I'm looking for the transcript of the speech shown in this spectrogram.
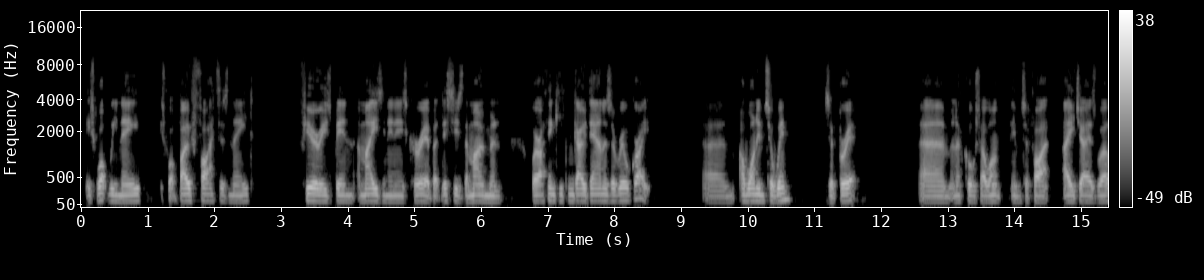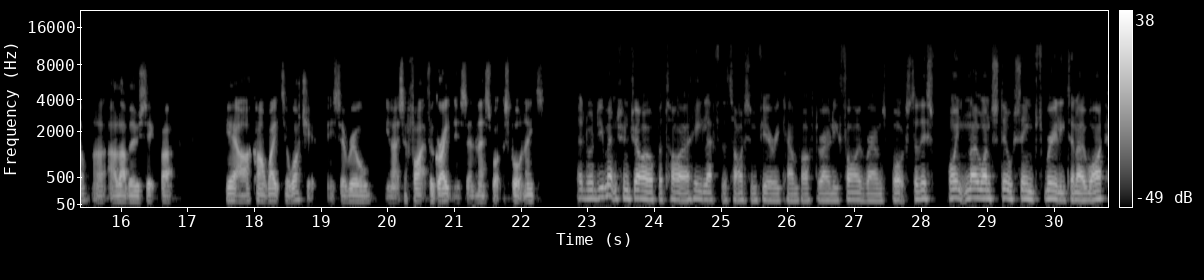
It's what we need. It's what both fighters need. Fury's been amazing in his career, but this is the moment where I think he can go down as a real great. Um, I want him to win. He's a Brit. Um, and of course, I want him to fight AJ as well. I, I, love Usyk, but yeah, I can't wait to watch it. It's a real, you know, it's a fight for greatness, and that's what the sport needs. Edward, you mentioned Jai Opetaia. He left the Tyson Fury camp after only five rounds boxed. To this point, no one still seems really to know why.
